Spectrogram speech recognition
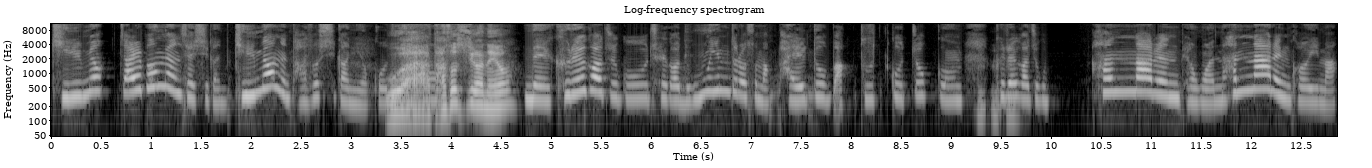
길면 짧으면 3시간, 길면은 5시간이었거든요. 우와, 다섯 시간이에요? 네, 그래가지고 제가 너무 힘들어서 막 발도 막 붓고 조금 음, 그래가지고 한 날은 병원, 한 날은 거의 막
